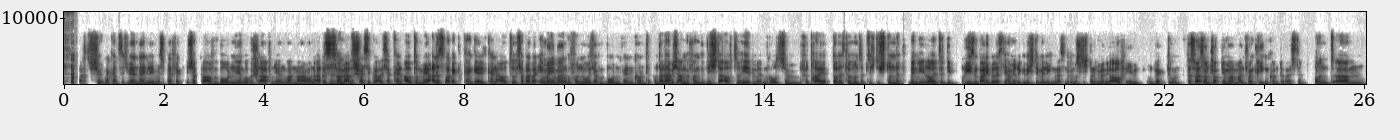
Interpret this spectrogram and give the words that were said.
Ach, schöner kannst nicht werden, dein Leben ist perfekt. Ich habe auf dem Boden Boden irgendwo geschlafen irgendwann mal und alles. Es war mir alles scheißegal. Ich hatte kein Auto mehr. Alles war weg. Kein Geld, kein Auto. Ich habe aber immer jemanden gefunden, wo ich auf dem Boden pennen konnte. Und dann habe ich angefangen, Gewichte aufzuheben im Ghost Gym für 3,75 Dollar die Stunde. Wenn die Leute, die riesen Bodybuilders, die haben ihre Gewichte immer liegen lassen. Die musste ich dann immer wieder aufheben und wegtun. Das war so ein Job, den man am Anfang kriegen konnte, weißt du? Und ähm,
